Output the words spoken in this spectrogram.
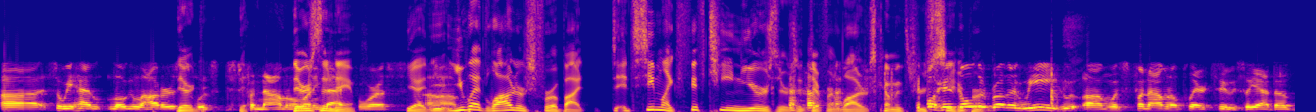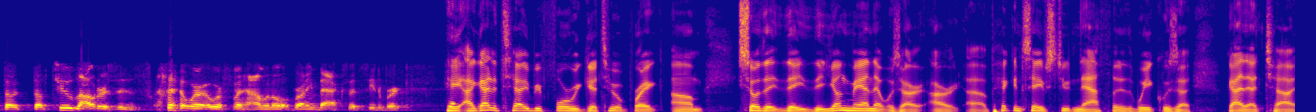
Uh, so we had Logan Louders There- was just phenomenal there's running the back name. for us. Yeah, Um, you, you had Louders for about. It seemed like 15 years. There's a different Louders coming through well, his older brother Lee, who um, was a phenomenal player too. So yeah, the the, the two Louderses were, were phenomenal running backs at Cedarburg. Hey, I got to tell you before we get to a break. Um, so the, the the young man that was our our uh, pick and save student athlete of the week was a guy that uh,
